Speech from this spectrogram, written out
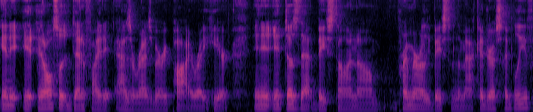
and it, it, also identified it as a Raspberry Pi right here, and it, it does that based on um, primarily based on the MAC address, I believe.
